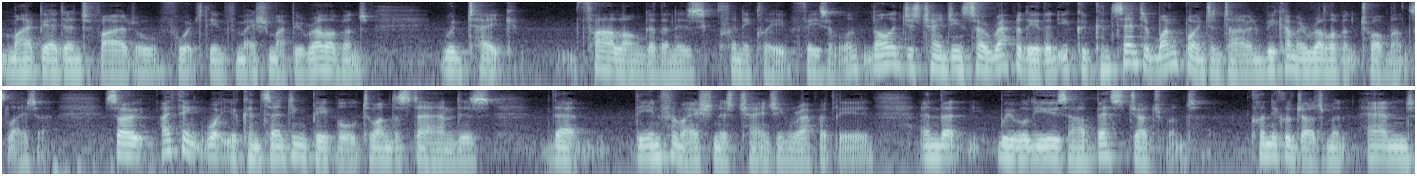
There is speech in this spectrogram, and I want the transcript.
might be identified or for which the information might be relevant, would take far longer than is clinically feasible. Knowledge is changing so rapidly that you could consent at one point in time and become irrelevant 12 months later. So I think what you're consenting people to understand is that the information is changing rapidly and that we will use our best judgment, clinical judgment, and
